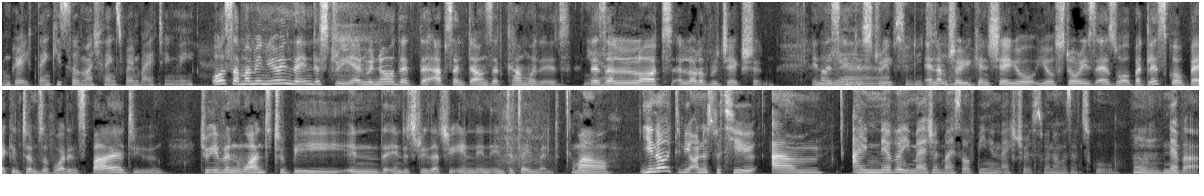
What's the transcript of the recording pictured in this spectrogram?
I'm great. Thank you so much. Thanks for inviting me. Awesome. I mean, you're in the industry, and we know that the ups and downs that come with it. Yeah. There's a lot, a lot of rejection in oh, this yeah, industry, absolutely. and I'm sure you can share your your stories as well. But let's go back in terms of what inspired you to even want to be in the industry that you're in, in entertainment? Wow. You know, to be honest with you, um, I never imagined myself being an actress when I was at school. Hmm. Never.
